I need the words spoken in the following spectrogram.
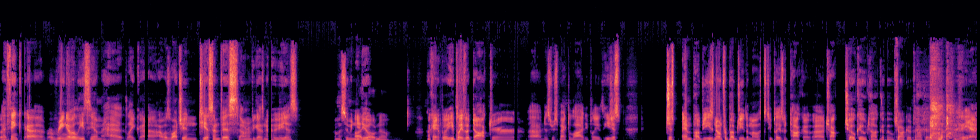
I think uh, a Ring of Elysium had like uh, I was watching TSM Viss. I don't know if you guys know who he is. I'm assuming you I do. don't know. Okay, but he plays with Doctor uh, Disrespect a lot. He plays. He just just and PUBG. He's known for PUBG the most. He plays with Taco, uh, Choc Choco Taco. Choco Taco. yeah,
